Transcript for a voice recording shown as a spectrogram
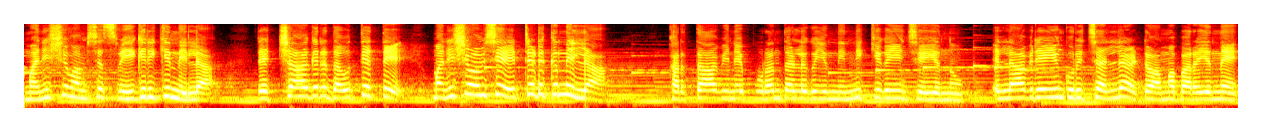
മനുഷ്യവംശ സ്വീകരിക്കുന്നില്ല. രക്ഷാകര ദൗത്യത്തെ മനുഷ്യവംശം ഏറ്റെടുക്കുന്നില്ല. കർത്താവിനെ പുറന്തള്ളുകയും നിന്ദിക്കുകയും ചെയ്യുന്നു. എല്ലാവരെയും കുറിച്ചല്ല കേട്ടോ അമ്മ പറയുന്നേ.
